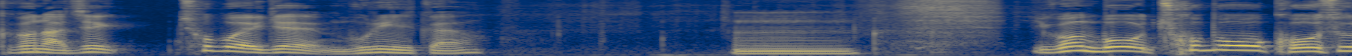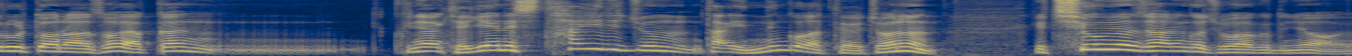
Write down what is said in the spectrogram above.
그건 아직 초보에게 무리일까요? 음, 이건 뭐 초보 고수를 떠나서 약간 그냥 개개인의 스타일이 좀 다 있는 것 같아요. 저는 치우면서 하는 거 좋아하거든요.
